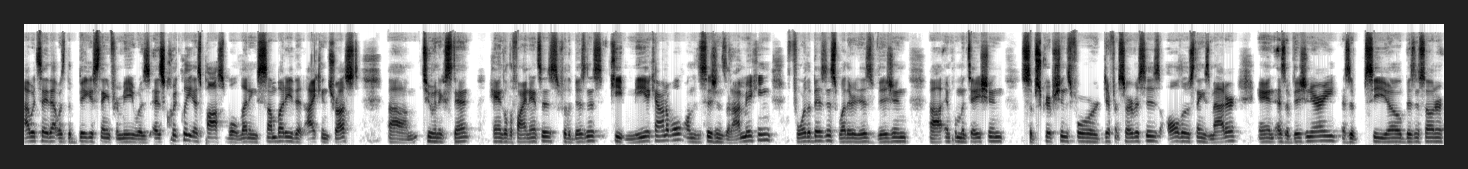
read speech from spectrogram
I would say that was the biggest thing for me was as quickly as possible letting somebody that I can trust um, to an extent handle the finances for the business, keep me accountable on the decisions that I'm making for the business, whether it is vision, uh, implementation, subscriptions for different services, all those things matter. And as a visionary, as a CEO, business owner,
